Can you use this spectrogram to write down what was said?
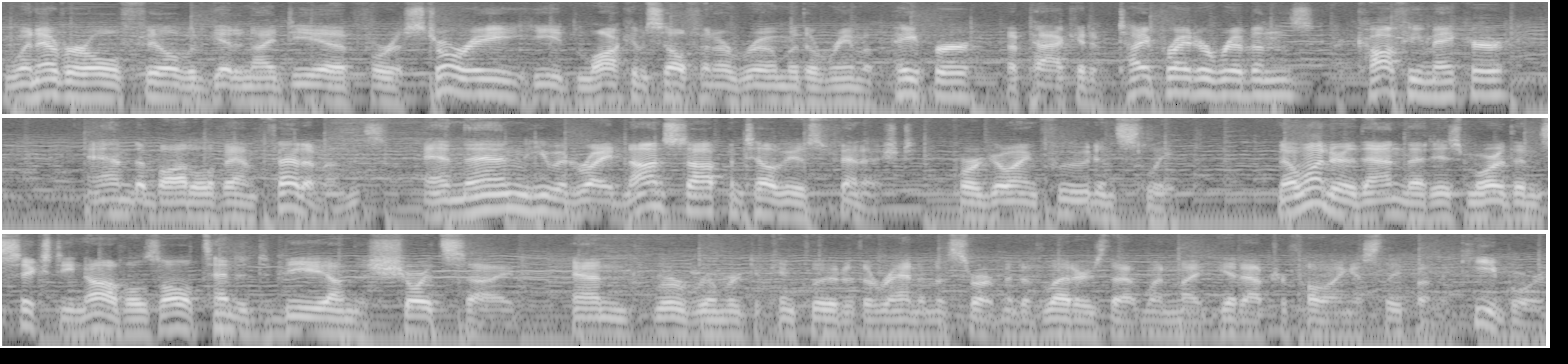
whenever old Phil would get an idea for a story, he'd lock himself in a room with a ream of paper, a packet of typewriter ribbons, a coffee maker, and a bottle of amphetamines, and then he would write nonstop until he was finished, foregoing food and sleep. No wonder then that his more than 60 novels all tended to be on the short side, and were rumored to conclude with a random assortment of letters that one might get after falling asleep on the keyboard.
